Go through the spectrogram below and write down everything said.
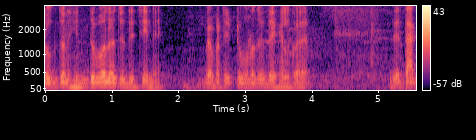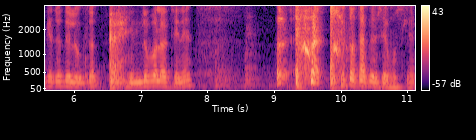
লোকজন হিন্দু বলে যদি চিনে, ব্যাপারটা একটু মনোযোগ দিয়ে খেয়াল করেন, যে তাকে যদি লোকজন হিন্দু বলেও চিনে তথাপিও সে মুসলিম।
